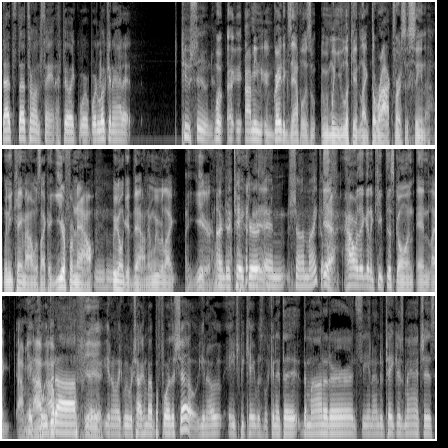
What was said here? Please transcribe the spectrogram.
That's that's all I'm saying. I feel like we're we're looking at it too soon. Well, I- I mean, a great example is when you look at like The Rock versus Cena. When he came out, it was like a year from now mm-hmm. we're gonna get down, and we were like a year. Like, Undertaker yeah. and Shawn Michaels. Yeah, how are they gonna keep this going? And like, I They mean, I, cooled I, it off. Yeah, yeah. You know, like we were talking about before the show. You know, HBK was looking at the the monitor and seeing Undertaker's matches.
